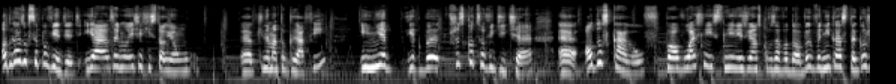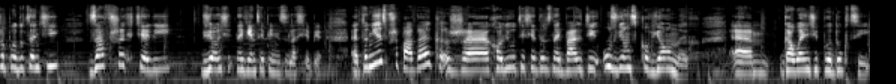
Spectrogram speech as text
od razu chcę powiedzieć, ja zajmuję się historią e, kinematografii i nie, jakby wszystko, co widzicie e, od Oscarów po właśnie istnienie związków zawodowych wynika z tego, że producenci zawsze chcieli wziąć najwięcej pieniędzy dla siebie. E, to nie jest przypadek, że Hollywood jest jednym z najbardziej uzwiązkowionych em, gałęzi produkcji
